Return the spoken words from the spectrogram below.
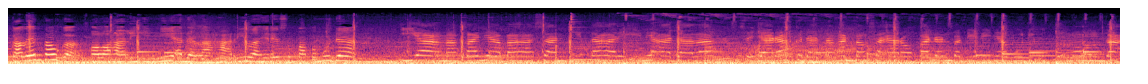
Kalian tahu gak kalau hari ini adalah hari lahirnya Sumpah Pemuda? Iya, makanya bahasan kita hari ini adalah sejarah kedatangan bangsa Eropa dan berdirinya Budi Utomo hingga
